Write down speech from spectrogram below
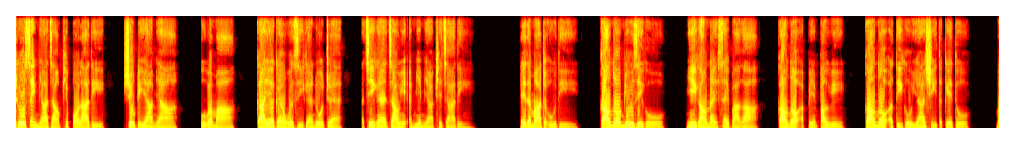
ထိုစိတ်များကြောင့်ဖြစ်ပေါ်လာသည့်ရုပ်တရားများ ဥပမာ ကာယကံဝစီကံတို့အတွက် အခြေခံအကြောင်းရင်းအမြင့်များဖြစ်ကြသည်လယ်သမားတဦးသည် ကောင်းသောမျိုးစေ့ကို မြေကောင်း၌စိုက်ပါက ကောင်းသောအပင်ပေါက်၍ကောင်းသောအသီးကိုရရှိတကဲ့သို့မ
